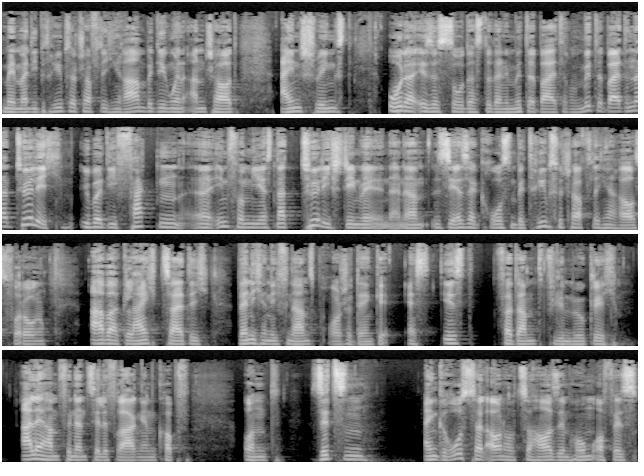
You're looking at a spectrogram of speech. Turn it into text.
wenn man die betriebswirtschaftlichen Rahmenbedingungen anschaut, einschwingst? Oder ist es so, dass du deine Mitarbeiterinnen und Mitarbeiter natürlich über die Fakten äh, informierst? Natürlich stehen wir in einer sehr, sehr großen betriebswirtschaftlichen Herausforderung. Aber gleichzeitig, wenn ich an die Finanzbranche denke, es ist verdammt viel möglich alle haben finanzielle Fragen im Kopf und sitzen ein Großteil auch noch zu Hause im Homeoffice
